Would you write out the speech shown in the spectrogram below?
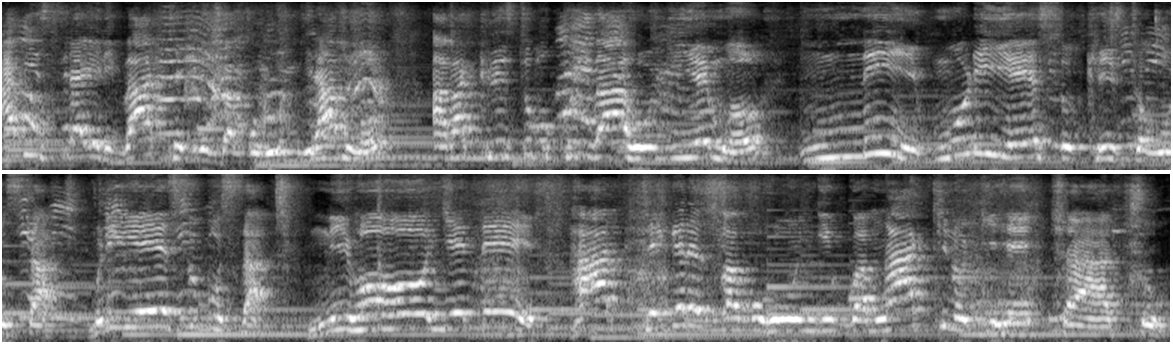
Abisirayeli bategerezwa guhungiramwo abakristo b'ukuri bahungiyemwo ni muri yesu kristo gusa. Muri yesu gusa. Niho honyene hategerezwa guhungirwa mwa kino gihe cacu.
